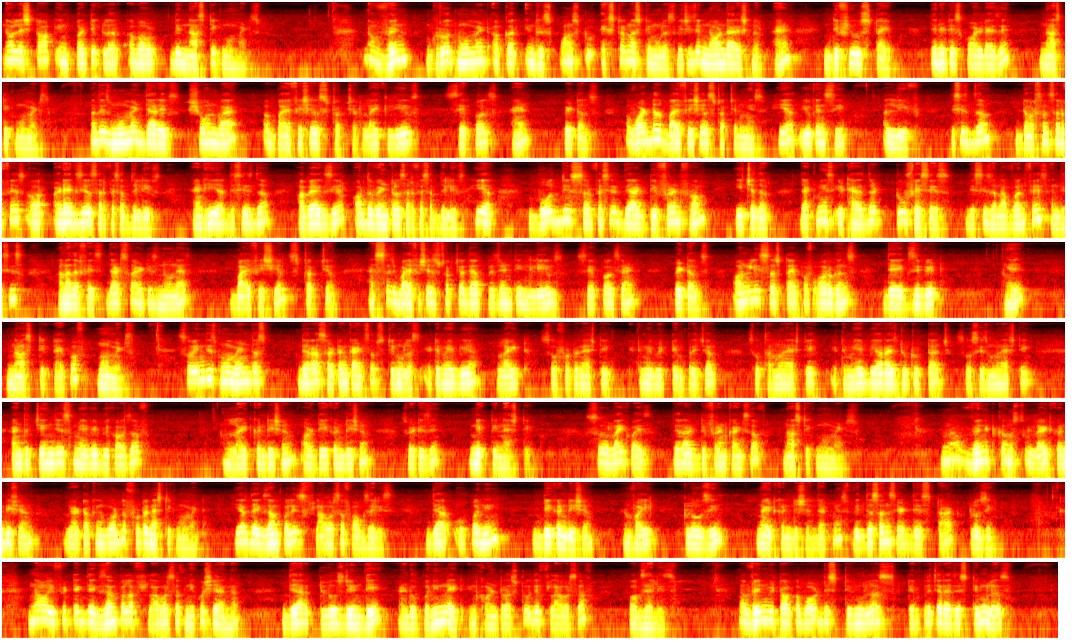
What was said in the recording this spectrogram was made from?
Now let's talk in particular about the nastic movements. Now when growth movement occur in response to external stimulus which is a non-directional and diffuse type then it is called as a nastic movements. Now this movement they are shown by a bifacial structure like leaves, sepals and petals. Now, what does bifacial structure means? Here you can see a leaf. This is the dorsal surface or adaxial surface of the leaves. And here this is the abaxial or the ventral surface of the leaves. Here both these surfaces they are different from each other. That means it has the two faces. This is one face and this is another face. That's why it is known as bifacial structure. As such bifacial structure they are present in leaves sepals and petals. Only such type of organs they exhibit a nastic type of movements. So in this movement the, there are certain kinds of stimulus. It may be a light so photonastic it may be temperature so thermonastic it may be arise due to touch so seismonastic and the changes may be because of light condition or day condition so it is a nyctinastic so likewise there are different kinds of nastic movements. Now when it comes to light condition we are talking about the photonastic movement here the example is flowers of oxalis. They are open in day condition while close in night condition. That means with the sunset they start closing. Now if we take the example of flowers of nicotiana they are closed in day and open in night in contrast to the flowers of oxalis. Now when we talk about the stimulus temperature as a stimulus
